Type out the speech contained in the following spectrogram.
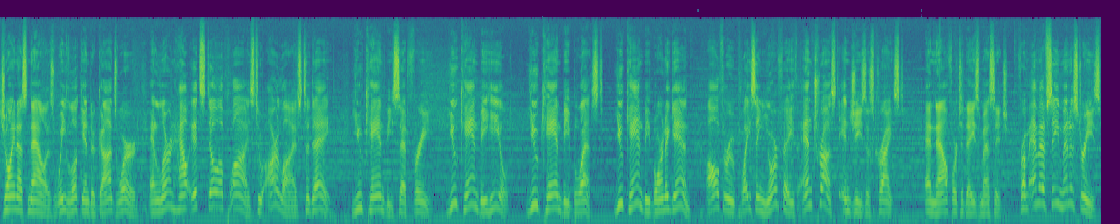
Join us now as we look into God's Word and learn how it still applies to our lives today. You can be set free. You can be healed. You can be blessed. You can be born again, all through placing your faith and trust in Jesus Christ. And now for today's message from MFC Ministries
